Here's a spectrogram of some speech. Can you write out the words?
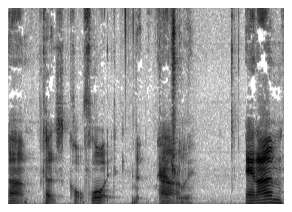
mm-hmm. Cole Floyd Naturally. and I'm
